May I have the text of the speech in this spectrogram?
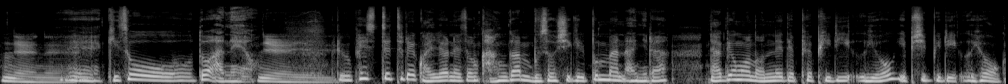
네네. 네. 예, 기소도 안 해요. 예, 예. 그리고 패스트트랙 관련해서는 강간 무소식일 뿐만 아니라 나경원 원내대표 비리 의혹, 입시 비리 의혹,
